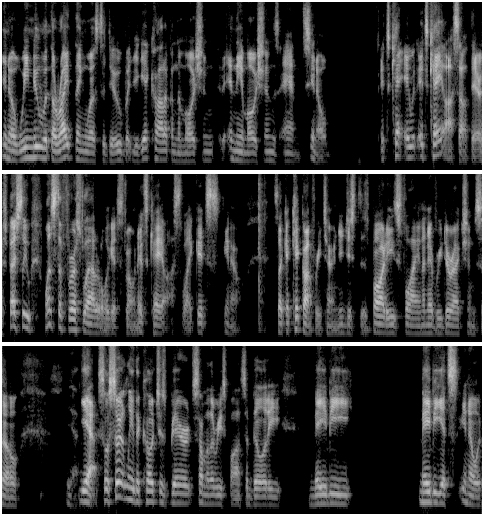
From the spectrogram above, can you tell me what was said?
you know, we knew what the right thing was to do, but you get caught up in the motion, in the emotions, and you know, it's it's chaos out there. Especially once the first lateral gets thrown, it's chaos. Like it's you know, it's like a kickoff return. You just there's bodies flying in every direction. So Yeah. yeah. So certainly the coaches bear some of the responsibility. Maybe maybe it's you know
